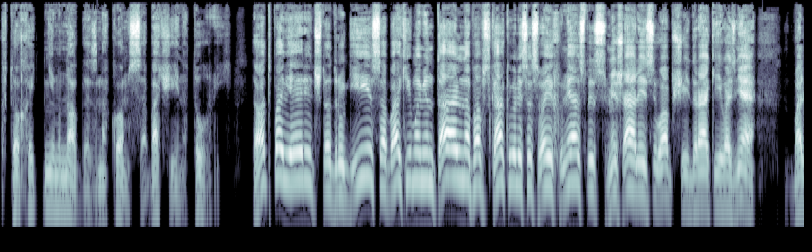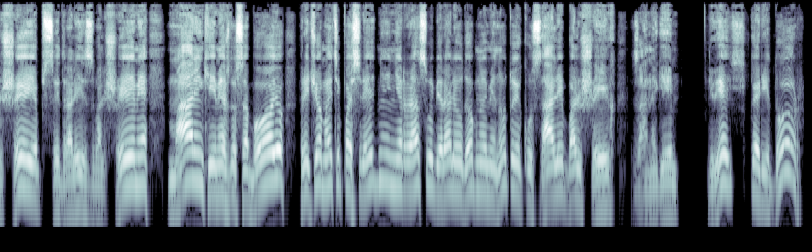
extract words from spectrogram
Кто хоть немного знаком с собачьей натурой, тот поверит, что другие собаки моментально повскакивали со своих мест и смешались в общей драке и возне. Большие псы дрались с большими, маленькие между собою, причем эти последние не раз выбирали удобную минуту и кусали больших за ноги. Весь коридор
